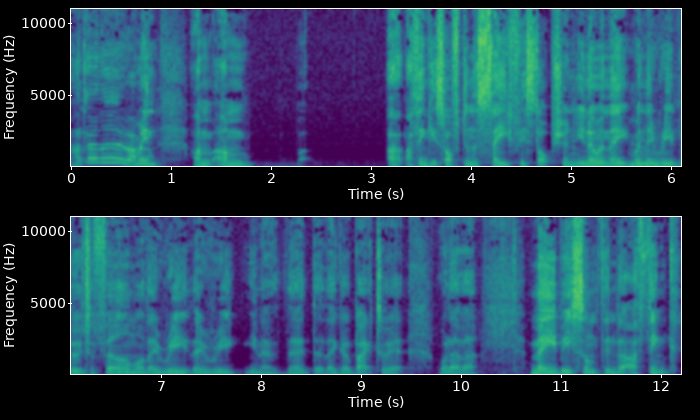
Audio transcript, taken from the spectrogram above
I don't know. I mean, I'm I'm I think it's often the safest option. You know, when they when they reboot a film or they re they re you know they they go back to it, whatever. Maybe something that I think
